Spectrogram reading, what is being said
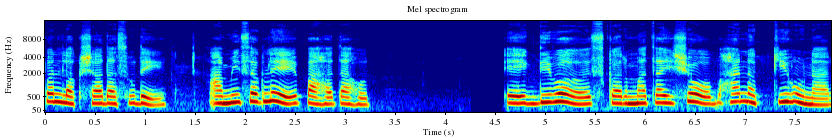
पण लक्षात असू दे आम्ही सगळे पाहत आहोत. एक दिवस कर्माचा हिशोब हा नक्की होणार.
